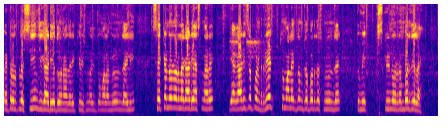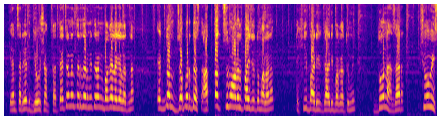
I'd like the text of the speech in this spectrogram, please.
petrol plus C N G गाडी आहे दोन हजार एकवीसमध्ये तुम्हाला मिळून जाईल. सेकंड ओनरला गाडी असणार आहे. या गाडीचं पण रेट तुम्हाला एकदम जबरदस्त मिळून जाईल. तुम्ही स्क्रीनवर नंबर दिला आहे यांचा रेट घेऊ शकता. त्याच्यानंतर जर मित्रांनो बघायला गेलात ना एकदम जबरदस्त. आत्ताच मॉडेल पाहिजे तुम्हाला ना. तर ही बाडी गाडी बघा तुम्ही. दोन हजार चोवीस.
